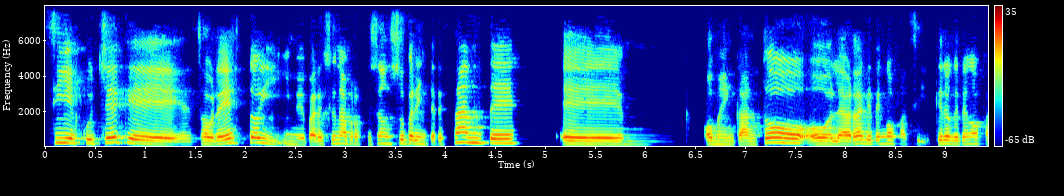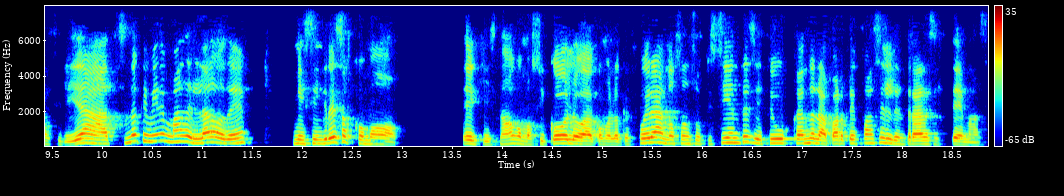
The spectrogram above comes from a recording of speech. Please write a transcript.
sí, escuché que sobre esto y, me pareció una profesión súper interesante, eh, o me encantó, o la verdad que tengo creo que tengo facilidad, sino que vienen más del lado de mis ingresos como X, ¿no? Como psicóloga, como lo que fuera, no son suficientes y estoy buscando la parte fácil de entrar a sistemas.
